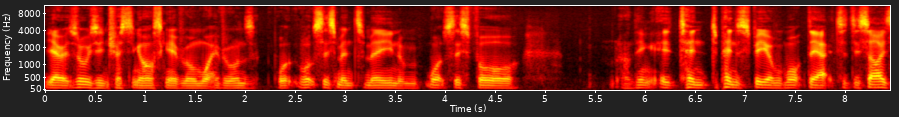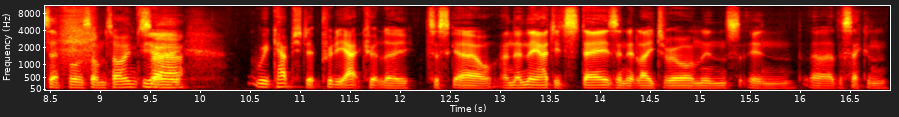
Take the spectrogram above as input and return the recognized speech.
Yeah, it's always interesting asking everyone what everyone's what, what's this meant to mean and what's this for. I think it tend, depends to be on what the actor decides they're for sometimes. So Yeah. we captured it pretty accurately to scale, and then they added stairs in it later on in in uh, the second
